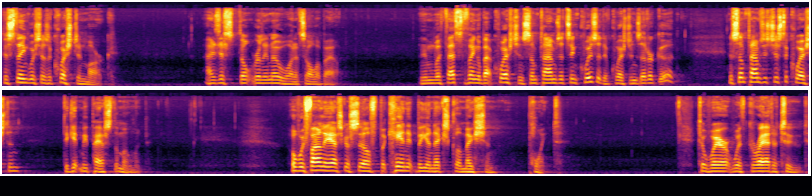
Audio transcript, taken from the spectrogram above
distinguished as a question mark? I just don't really know what it's all about. And with, that's the thing about questions. Sometimes it's inquisitive questions that are good. And sometimes it's just a question to get me past the moment. Or we finally ask ourselves, but can it be an exclamation point? To where with gratitude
